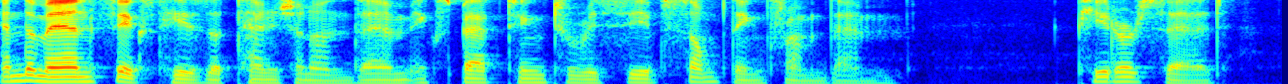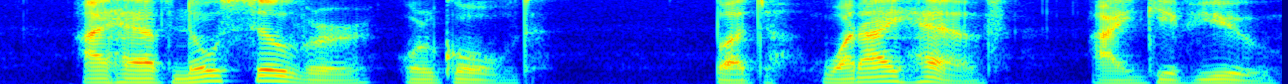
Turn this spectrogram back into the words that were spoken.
And the man fixed his attention on them, expecting to receive something from them. Peter said, I have no silver or gold, but what I have I give you.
